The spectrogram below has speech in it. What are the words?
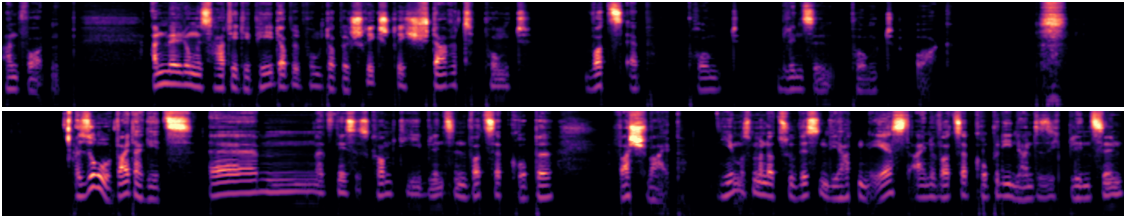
antworten. Anmeldung ist http start.whatsapp.com blinzeln.org. So, weiter geht's. Ähm, als nächstes kommt die Blinzeln WhatsApp-Gruppe Waschweib. Hier muss man dazu wissen, wir hatten erst eine WhatsApp-Gruppe, die nannte sich Blinzeln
